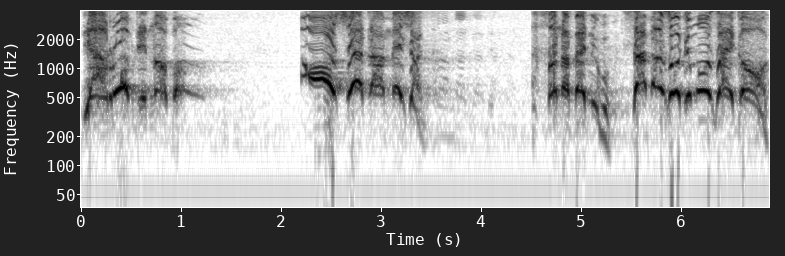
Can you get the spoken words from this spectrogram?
Their robe did not burn. Oh, Shadrach, Meshach, and Abednego, servants of the Most High God,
